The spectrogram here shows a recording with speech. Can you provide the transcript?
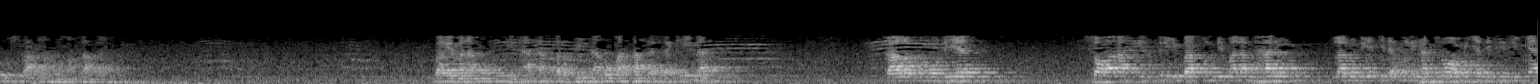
Rusaklah rumah tangganya. Bagaimana mungkin akan terbina rumah tangga sakinah kalau kemudian seorang istri bangun di malam hari lalu dia tidak melihat suaminya di sisinya,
